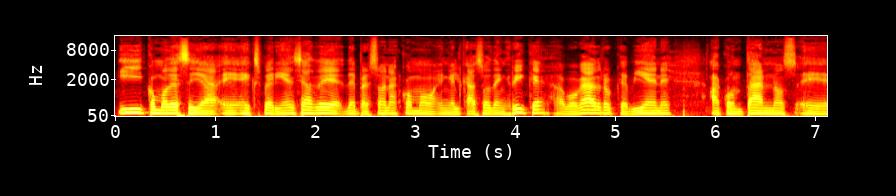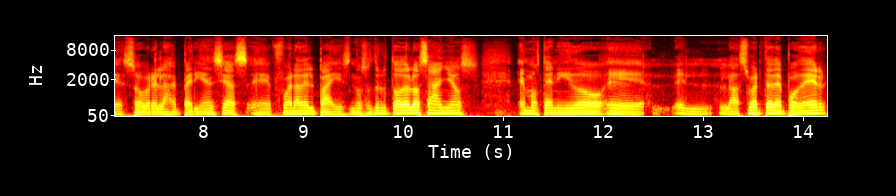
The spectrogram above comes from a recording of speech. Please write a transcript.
y, como decía, eh, experiencias de, personas como en el caso de Enrique, abogado, que viene a contarnos sobre las experiencias fuera del país. Nosotros todos los años hemos tenido la suerte de poder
